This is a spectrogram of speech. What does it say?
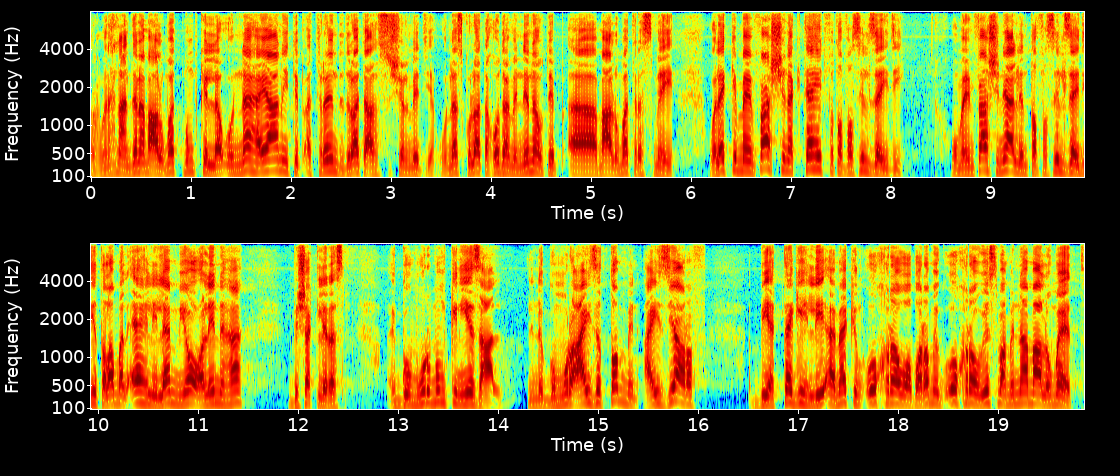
رغم إن إحنا عندنا معلومات ممكن لو قلناها يعني تبقى ترند دلوقتي على ال social media والناس كلها تاخدها مننا وتبقى معلومات رسمية. ولكن ما ينفعش نجتهد في تفاصيل زي دي. وما ينفعش نعلن تفاصيل زي دي طالما الأهلي لم يعلنها بشكل رسمي. الجمهور ممكن يزعل لأن الجمهور عايز يطمن عايز يعرف بيتجه لأماكن أخرى وبرامج أخرى ويسمع منها معلومات.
